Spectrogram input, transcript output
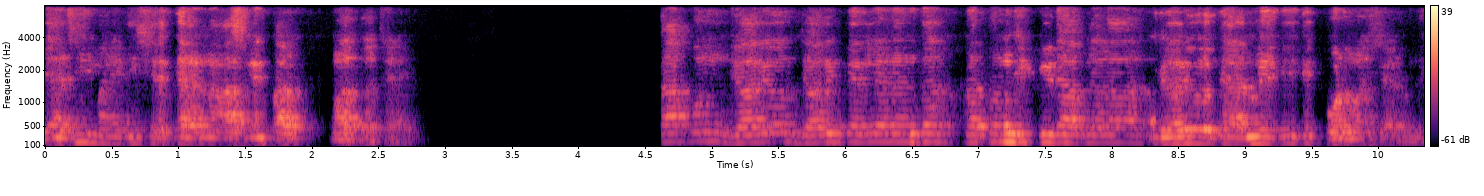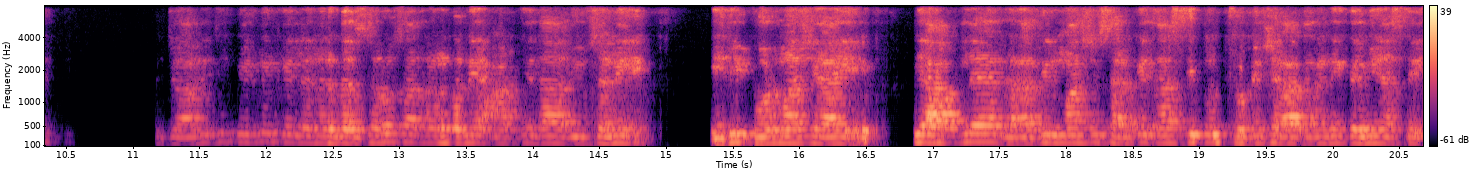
याची माहिती शेतकऱ्यांना असणे फार महत्त्वाचे आहे. आपण ज्वारीवर ज्वारी पेरल्यानंतर प्रथम जी कीड आपल्याला ज्वारीवरती आढळून येते ती खोडमाशी आढळून येते. ज्वारीची पेरणी केल्यानंतर सर्वसाधारणपणे आठ ते दहा दिवसांनी ही जी खोडमाशी आहे ती आपल्या घरातील माशी सारखीच असते पण छोट्याशा आकाराने कमी असते.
